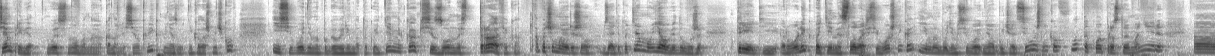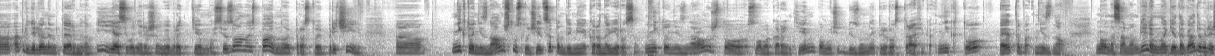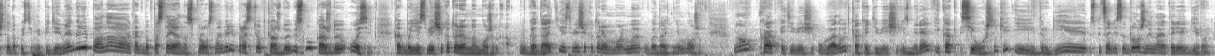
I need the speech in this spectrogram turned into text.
Всем привет! Вы снова на канале SEO Quick, меня зовут Николай Шмычков, и сегодня мы поговорим о такой теме, как сезонность трафика. А почему я решил взять эту тему? Я уведу уже третий ролик по теме словарь SEOшника, и мы будем сегодня обучать SEOшников вот такой простой манере, а, определенным термином. И я сегодня решил выбрать тему сезонность по одной простой причине. Никто не знал, что случится пандемия коронавируса. Никто не знал, что слово карантин получит безумный прирост трафика. Никто этого не знал. Но на самом деле многие догадывались, что, допустим, эпидемия гриппа, она как бы постоянно спрос на грипп растет каждую весну, каждую осень. Как бы есть вещи, которые мы можем угадать, есть вещи, которые мы угадать не можем. Ну, как эти вещи угадывать, как эти вещи измерять, и как SEOшники и другие специалисты должны на это реагировать.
